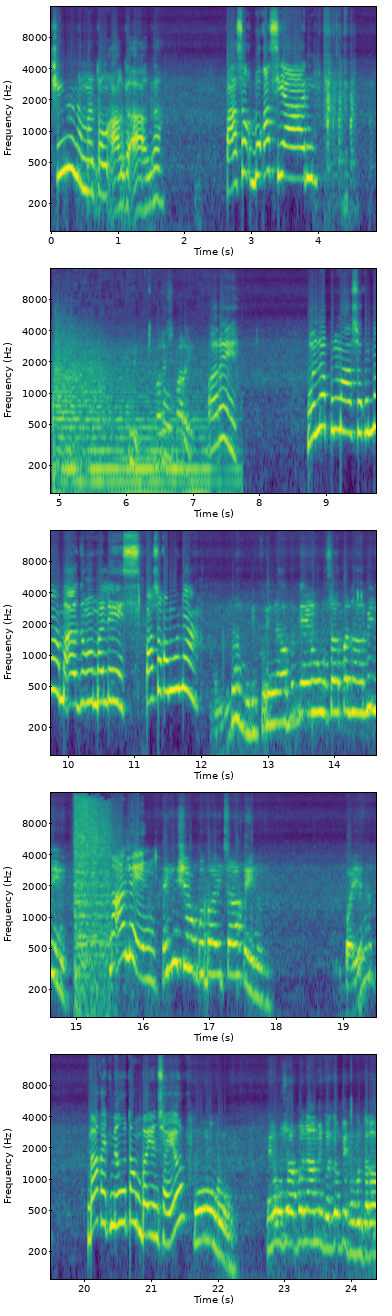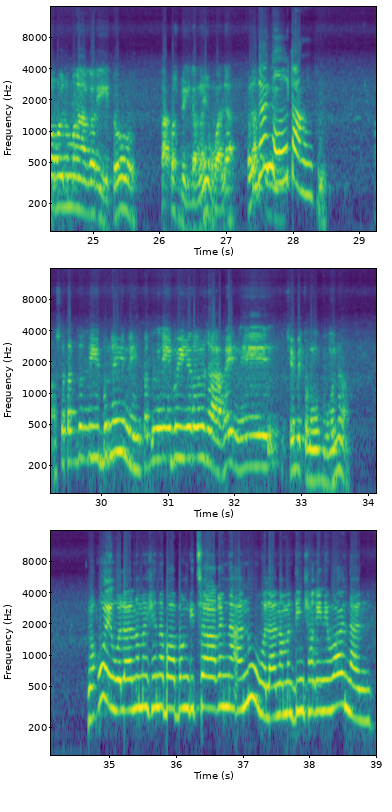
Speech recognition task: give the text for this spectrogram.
Sino naman tong aga-aga? Pasok bukas yan! uy, alis pa rin. Pare, wala pumasok na. Maagang umalis. Pasok ka muna. Ba, hindi ko inaabot ngayon ang usapan namin eh. Naalin? Eh, hindi siya magbabayad sa akin. Bayad? Bakit? May utang ba yun sa'yo? Oo. May usapan namin kagabi, pupunta raw ako ng mga rito. Tapos bigla ngayon wala. Wala Magkano utang? Ah, sa 3,000 na yun eh. 3,000 yun raw sa akin. Eh, siyempre tumubo na. Naku eh, wala naman siya nababanggit sa akin na ano. Wala naman din siyang iniwanan.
